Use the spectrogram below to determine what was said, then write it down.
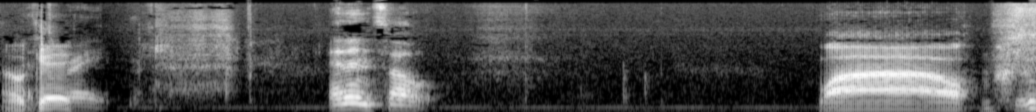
Okay. That's right. And then salt. Wow.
